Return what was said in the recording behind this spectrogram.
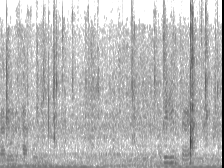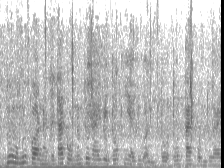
ว่าโทรศัพท์บ่เห็นเอาพี่ทิมใช้ มือมือก่อนน่ะไปตัดผมน้ำตู้ไทยไปโต๊ะเฮียอยู่อันโต๊ะโต๊ะตัดผมตู้ไทย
